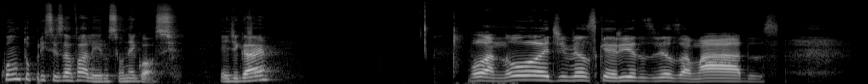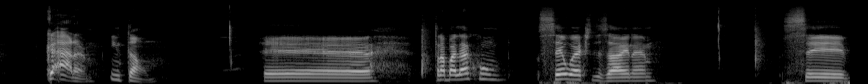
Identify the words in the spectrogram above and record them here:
quanto precisa valer o seu negócio. Edgar? Boa noite, meus queridos, meus amados. Cara, então, é... trabalhar com ser UX designer, ser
